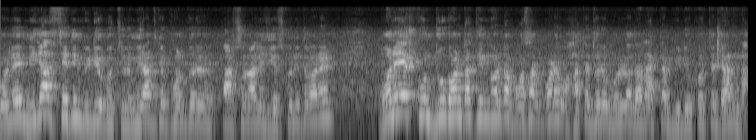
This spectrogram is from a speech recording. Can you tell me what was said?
বলে মিরাজ সেদিন ভিডিও করছিল। মিরাজকে ফোন করে পার্সোনালি জিজ্ঞেস করে নিতে পারেন। অনেকক্ষণ, দু ঘণ্টা, তিন ঘণ্টা বসার পরে হাতে ধরে বলল, দাদা, একটা ভিডিও করতে যান না।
